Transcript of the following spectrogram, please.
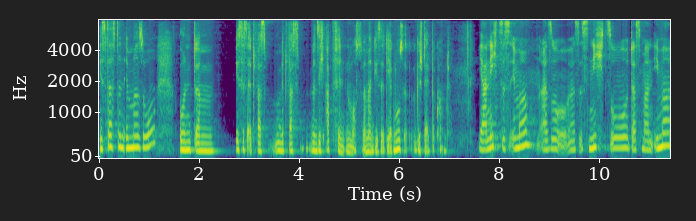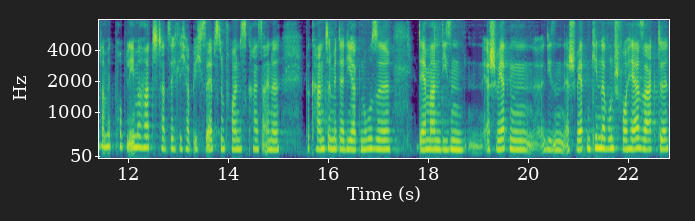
Ist das denn immer so? Und ähm, ist es etwas, mit was man sich abfinden muss, wenn man diese Diagnose gestellt bekommt? Ja, nichts ist immer. Also es ist nicht so, dass man immer damit Probleme hat. Tatsächlich habe ich selbst im Freundeskreis eine Bekannte mit der Diagnose, der man diesen erschwerten, diesen erschwerten Kinderwunsch vorhersagte,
